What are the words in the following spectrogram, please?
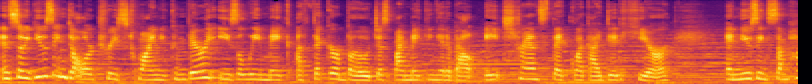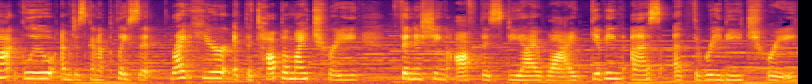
And so using Dollar Tree's twine, you can very easily make a thicker bow just by making it about eight strands thick like I did here. And using some hot glue, I'm just gonna place it right here at the top of my tree, finishing off this DIY, giving us a 3D tree.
